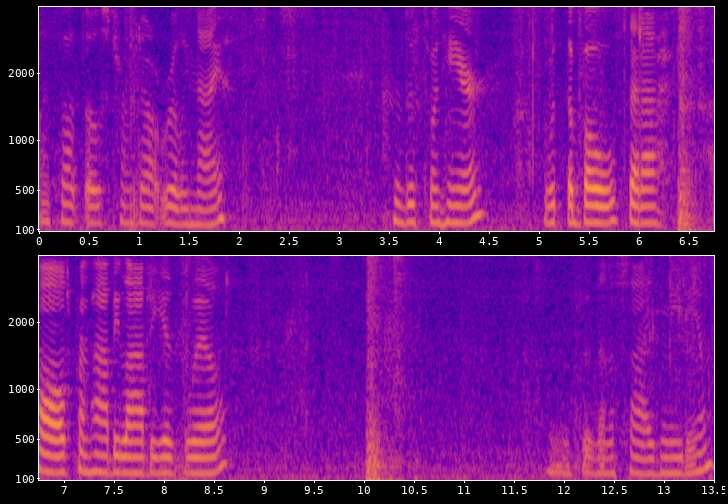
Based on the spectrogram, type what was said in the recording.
I thought those turned out really nice. This one here with the bowls that I hauled from Hobby Lobby as well. And this is in a size medium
